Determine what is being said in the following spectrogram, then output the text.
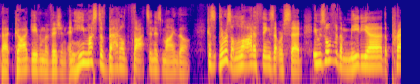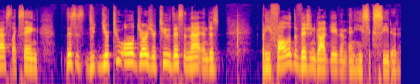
that God gave him a vision. And he must have battled thoughts in his mind, though, because there was a lot of things that were said. It was over the media, the press, like saying, this is, you're too old, George, you're too this and that, and just, but he followed the vision God gave him and he succeeded.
